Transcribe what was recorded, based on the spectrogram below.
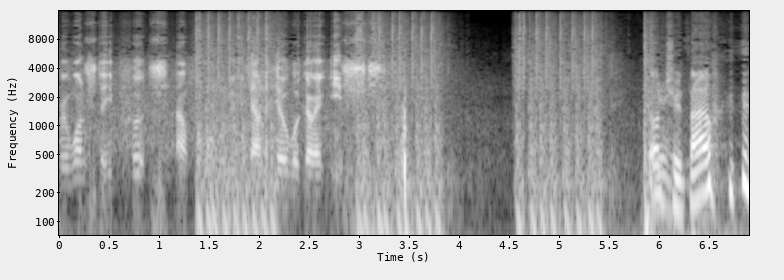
Alpha 2, Bravo 1, stay put. Alpha 1, moving down the hill, we're going east. don't shoot now. Yeah,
